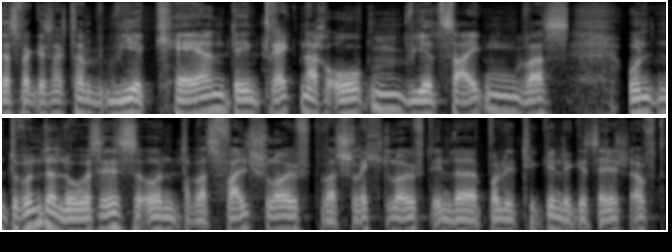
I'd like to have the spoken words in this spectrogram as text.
dass wir gesagt haben, wir kehren den Dreck nach oben, wir zeigen, was unten drunter los ist und was falsch läuft, was schlecht läuft in der Politik, in der Gesellschaft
